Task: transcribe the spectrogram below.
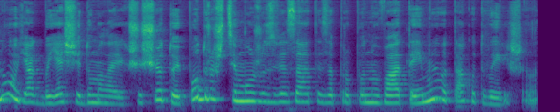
ну, якби я ще думала, якщо що, то й подружці можу зв'язати, запропонувати. І ми отак от вирішили.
